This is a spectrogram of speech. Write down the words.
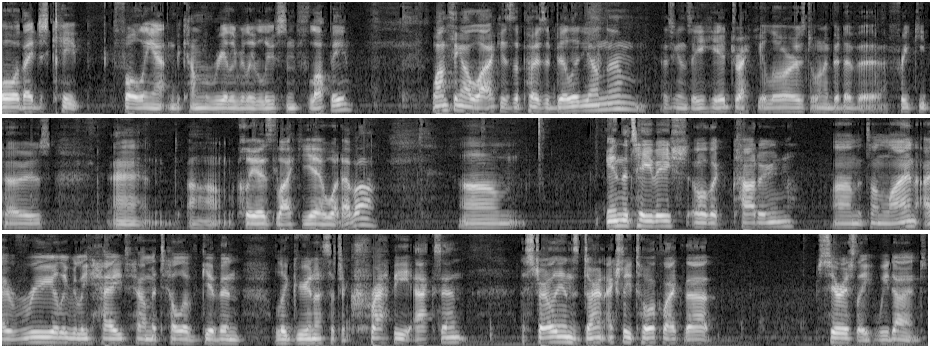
or they just keep falling out and become really, really loose and floppy. One thing I like is the posability on them. As you can see here, Draculaura is doing a bit of a freaky pose, and um, Cleo's like, yeah, whatever. Um, in the TV or the cartoon um, that's online, I really, really hate how Mattel have given Lagoona such a crappy accent. Australians don't actually talk like that. Seriously, we don't.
